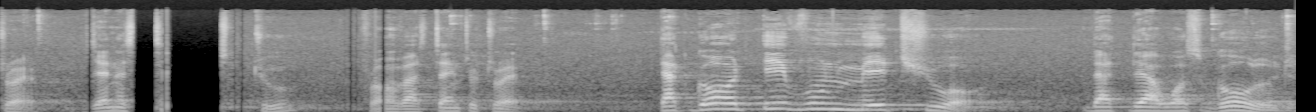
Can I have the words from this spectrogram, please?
12. Genesis 2 from verse 10 to 12. That God even made sure that there was gold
